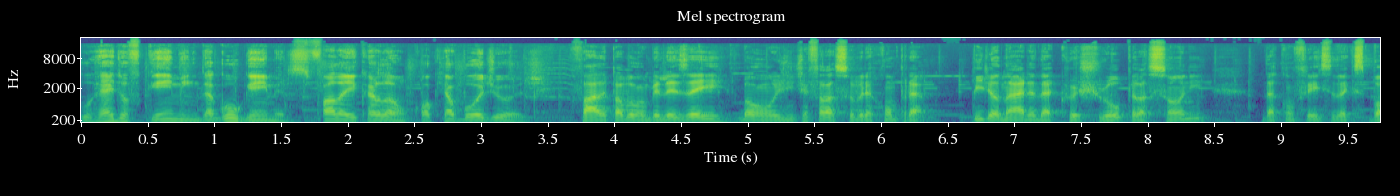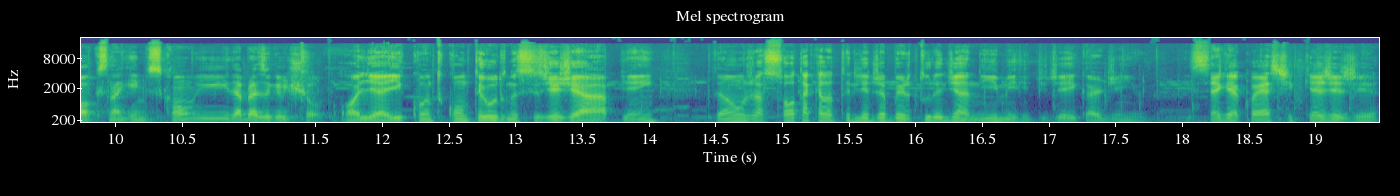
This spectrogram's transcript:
o Head of Gaming da Go Gamers. Fala aí, Carlão, qual que é a boa de hoje? Fala, Pablo, beleza aí? Bom, hoje a gente vai falar sobre a compra bilionária da Crunchyroll pela Sony, da conferência da Xbox na Gamescom e da Brasil Game Show. Olha aí quanto conteúdo nesses GG App, hein? Então já solta aquela trilha de abertura de anime, DJ Ricardinho, e segue a quest que é GG.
